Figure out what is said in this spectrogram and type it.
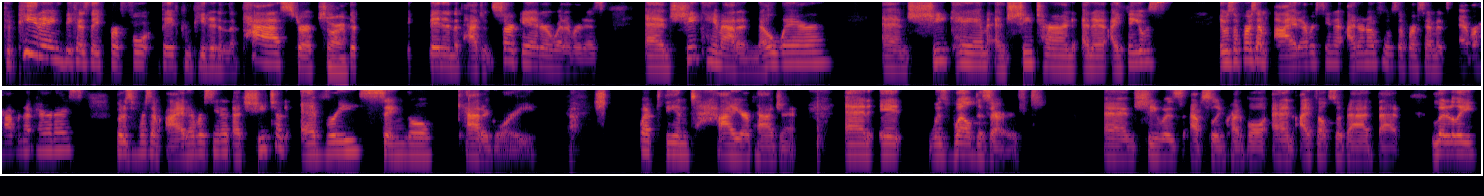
competing because they've performed they've competed in the past or sure. they've been in the pageant circuit or whatever it is and she came out of nowhere and she came and she turned and it, i think it was it was the first time i had ever seen it i don't know if it was the first time it's ever happened at paradise but it's the first time i had ever seen it that she took every single category yeah. she swept the entire pageant and it was well deserved and she was absolutely incredible and i felt so bad that literally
